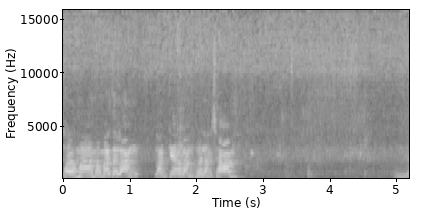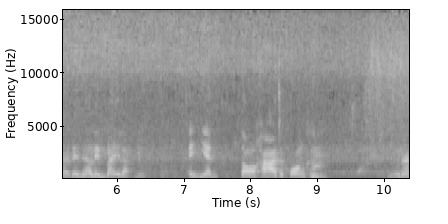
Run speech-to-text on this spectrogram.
ถอยออกมาหมามาจะล้างล้างแก้วล้างถ้วยล้างชามเนี่ยไดเนลเล่นไม่ล่ะนี่ไอเหียนต่อขาจะคล้องขึ้น ดูนะ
